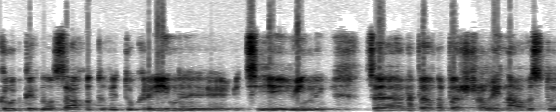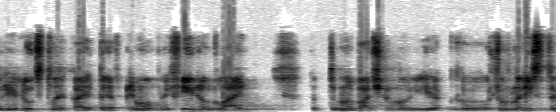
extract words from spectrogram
колективного заходу від України від цієї війни. Це напевно перша війна в історії людства, яка йде в прямому ефірі онлайн. Тобто, ми бачимо, як е, журналісти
